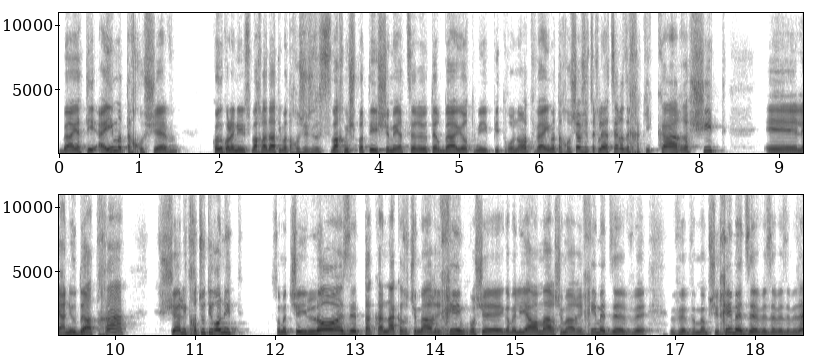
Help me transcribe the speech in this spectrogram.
בעייתי. האם אתה חושב קודם כל אני אשמח לדעת אם אתה חושב שזה סבך משפטי שמייצר יותר בעיות מפתרונות והאם אתה חושב שצריך לייצר איזו חקיקה ראשית אה, לעניות דעתך של התחדשות עירונית. זאת אומרת שהיא לא איזו תקנה כזאת שמעריכים כמו שגם אליהו אמר שמעריכים את זה ו- ו- וממשיכים את זה וזה וזה וזה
